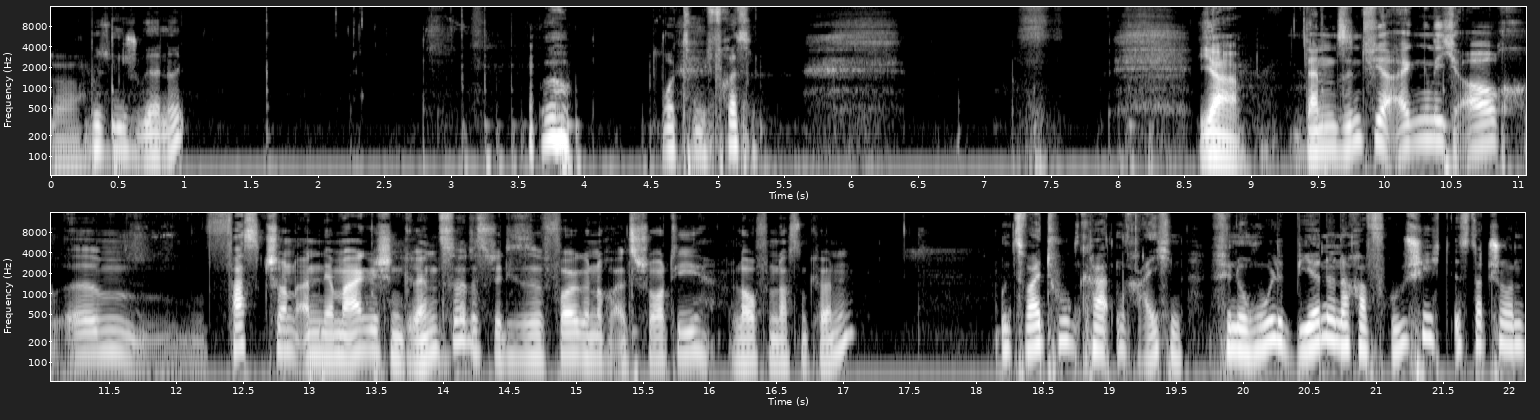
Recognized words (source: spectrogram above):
äh, nicht schwer, ne? Oh, Wolltest du mich fressen? Ja, dann sind wir eigentlich auch ähm, fast schon an der magischen Grenze, dass wir diese Folge noch als Shorty laufen lassen können. Und zwei Tugendkarten reichen. Für eine hohle Birne nach der Frühschicht ist das schon.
